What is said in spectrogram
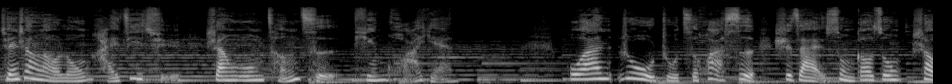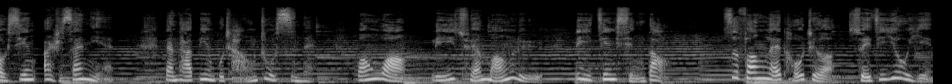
泉上老龙还记取，山翁曾此听华言。”普安入主慈化寺是在宋高宗绍兴二十三年，但他并不常住寺内。往往离泉忙旅，历经行道，四方来投者随机诱引，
